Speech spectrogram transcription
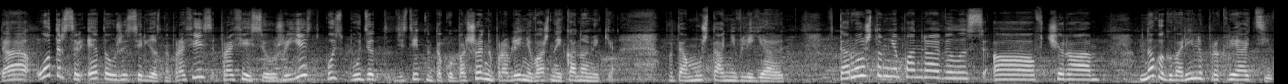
да. Отрасль – это уже серьезно. Профессия, профессия уже есть, пусть будет действительно такое большое направление важной экономики экономики, потому что они влияют. Второе, что мне понравилось э, вчера, много говорили про креатив.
